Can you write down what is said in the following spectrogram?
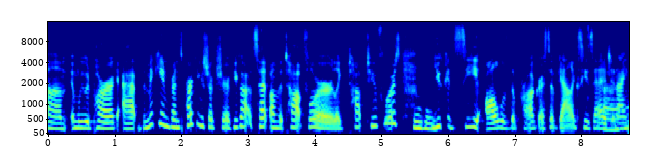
um, and we would park at the Mickey and Friends parking structure, if you got set on the top floor, or like top two floors, mm-hmm. you could see all of the progress of Galaxy's Edge. Oh. And I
